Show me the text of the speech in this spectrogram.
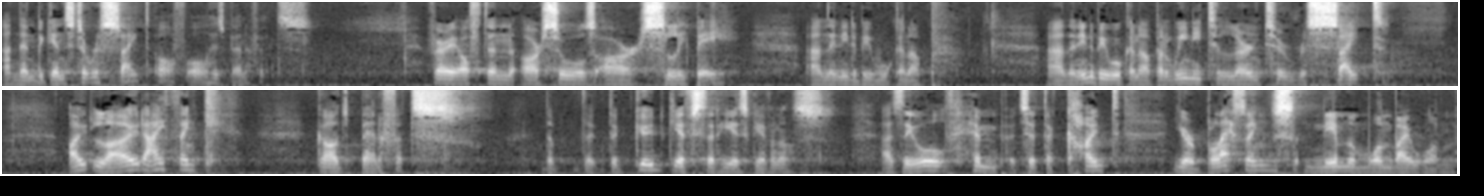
And then begins to recite off all his benefits. Very often our souls are sleepy and they need to be woken up. Uh, they need to be woken up, and we need to learn to recite out loud, I think, God's benefits the, the, the good gifts that He has given us. As the old hymn puts it, to count your blessings, name them one by one.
